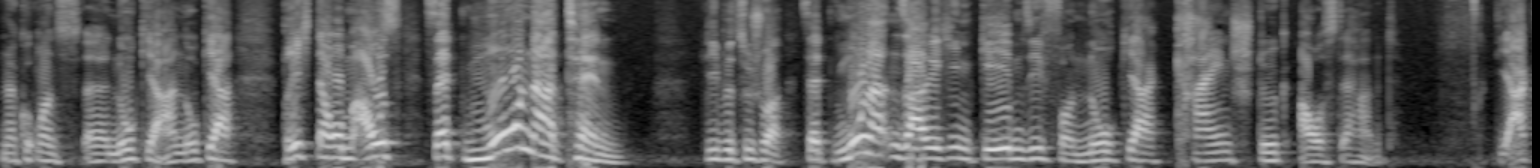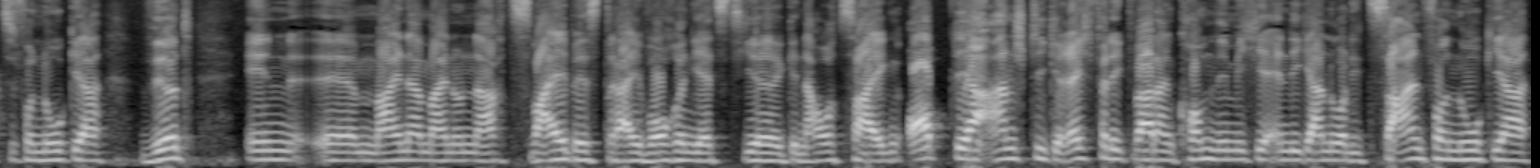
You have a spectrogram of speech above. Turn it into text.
Und dann gucken wir uns äh, Nokia an. Nokia bricht da oben aus. Seit Monaten, liebe Zuschauer, seit Monaten sage ich Ihnen, geben Sie von Nokia kein Stück aus der Hand. Die Aktie von Nokia wird in äh, meiner Meinung nach zwei bis drei Wochen jetzt hier genau zeigen, ob der Anstieg gerechtfertigt war. Dann kommen nämlich hier Ende Januar die Zahlen von Nokia,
